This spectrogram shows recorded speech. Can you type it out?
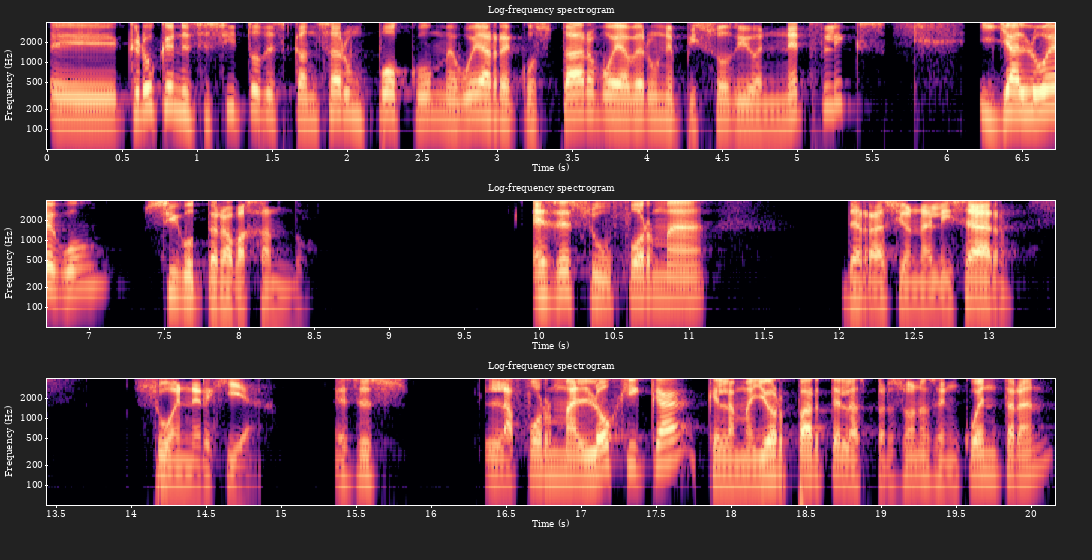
Eh, creo que necesito descansar un poco. Me voy a recostar, voy a ver un episodio en Netflix y ya luego sigo trabajando. Esa es su forma de racionalizar su energía. Esa es la forma lógica que la mayor parte de las personas encuentran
